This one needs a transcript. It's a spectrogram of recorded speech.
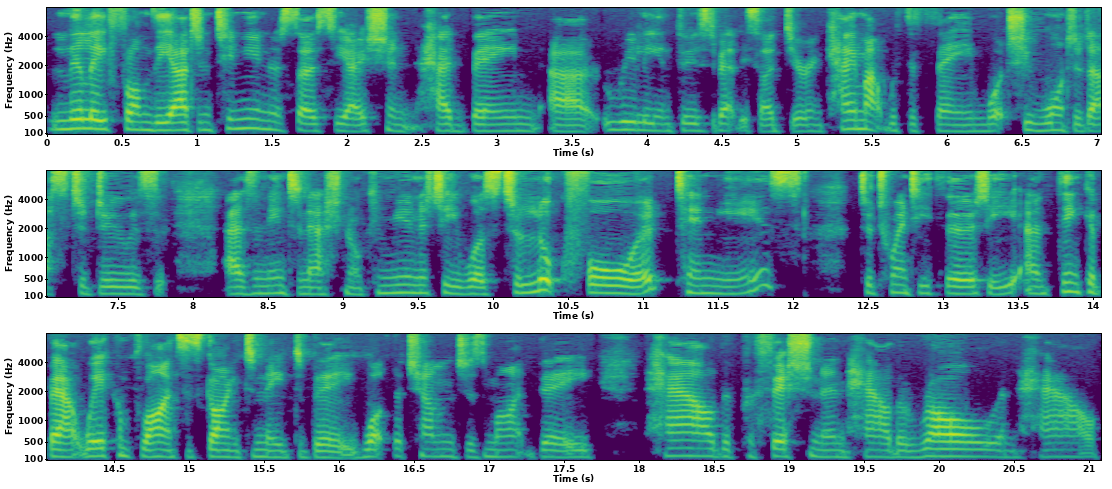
Lily from the Argentinian Association had been uh, really enthused about this idea and came up with the theme. What she wanted us to do as, as an international community was to look forward 10 years to 2030 and think about where compliance is going to need to be, what the challenges might be, how the profession and how the role and how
